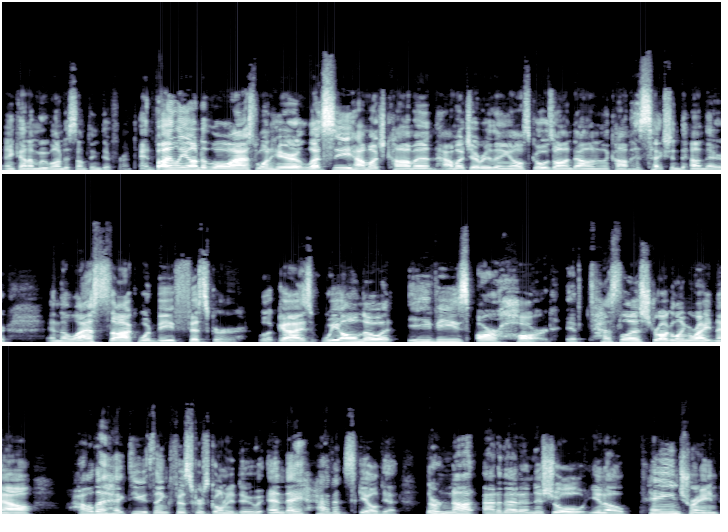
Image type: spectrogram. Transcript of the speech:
and kind of move on to something different. And finally, on to the last one here. Let's see how much comment, how much everything else goes on down in the comment section down there. And the last stock would be Fisker. Look, guys, we all know it. EVs are hard. If Tesla is struggling right now, how the heck do you think Fisker's going to do? And they haven't scaled yet. They're not out of that initial, you know, pain train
